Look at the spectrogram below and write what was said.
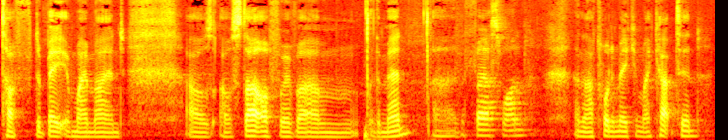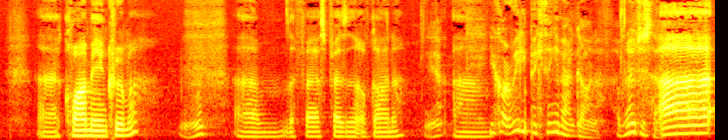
tough debate in my mind. I'll I'll start off with um, the men. Uh, the first one, and I'll probably make him my captain, uh, Kwame Nkrumah, um, the first president of Ghana. Yeah. Um, You've got a really big thing about Ghana. I've noticed that. uh,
